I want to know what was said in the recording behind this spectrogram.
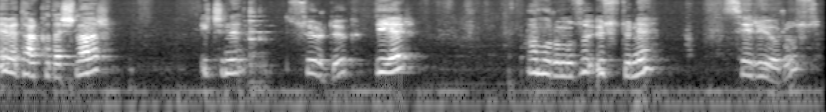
Evet arkadaşlar içine sürdük. Diğer hamurumuzu üstüne seriyoruz.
